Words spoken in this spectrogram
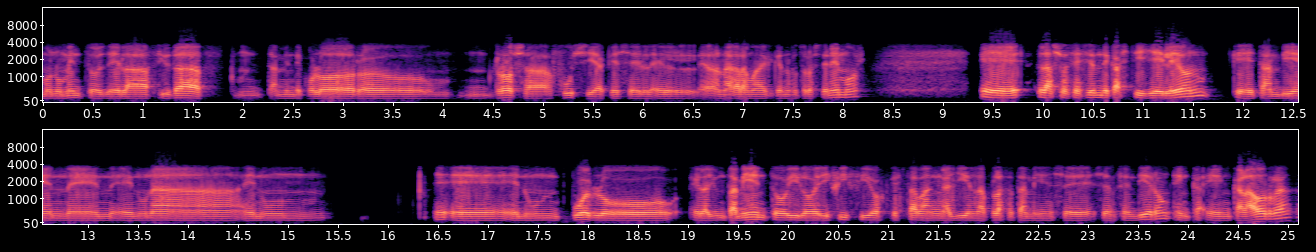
monumentos de la ciudad, mm, también de color rosa, fusia, que es el, anagrama del que nosotros tenemos. la Asociación de Castilla y León, que también en, en una en un en un pueblo el ayuntamiento y los edificios que estaban allí en la plaza también se, se encendieron en, en Calahorra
